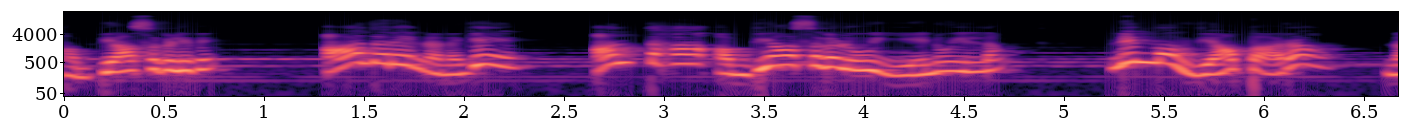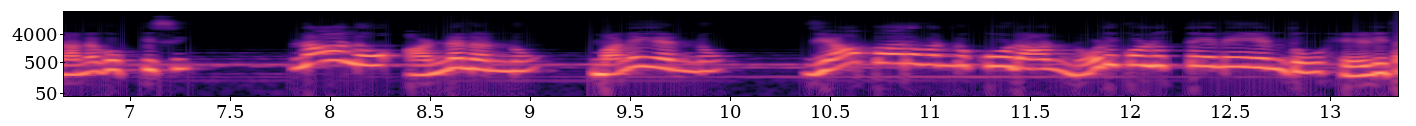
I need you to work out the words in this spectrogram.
ಅಭ್ಯಾಸಗಳಿವೆ. ಆದರೆ ನನಗೆ ಅಂತಹ ಅಭ್ಯಾಸಗಳು ಏನೂ ಇಲ್ಲ. ನಿಮ್ಮ ವ್ಯಾಪಾರ ನನಗೊಪ್ಪಿಸಿ. ನಾನು ಅಣ್ಣನನ್ನು, ಮನೆಯನ್ನು, ವ್ಯಾಪಾರವನ್ನು ಕೂಡ ನೋಡಿಕೊಳ್ಳುತ್ತೇನೆ ಎಂದು ಹೇಳಿದ.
